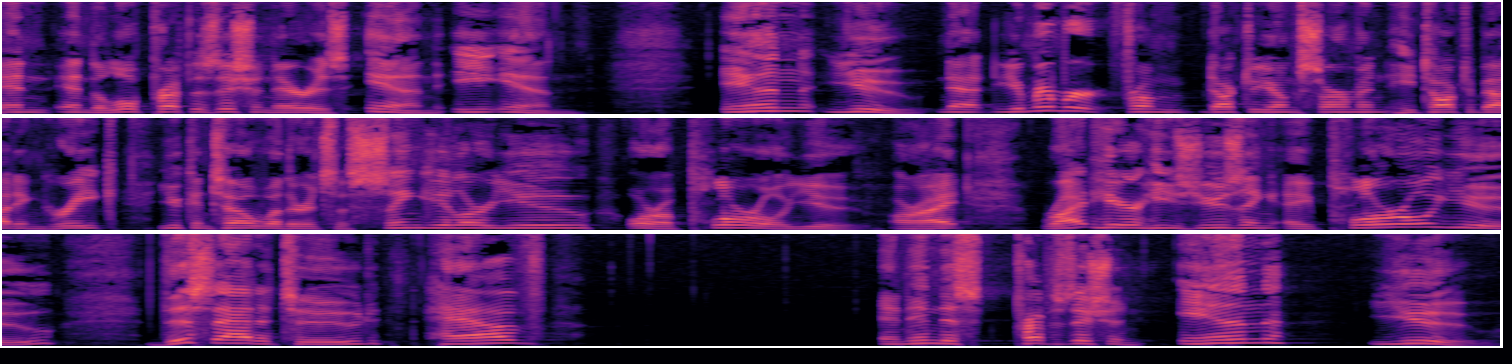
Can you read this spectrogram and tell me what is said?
and, and the little preposition there is in, E-N, in you. Now, you remember from Dr. Young's sermon, he talked about in Greek, you can tell whether it's a singular you or a plural you, all right? Right here, he's using a plural you. This attitude, have, and in this preposition, in you.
